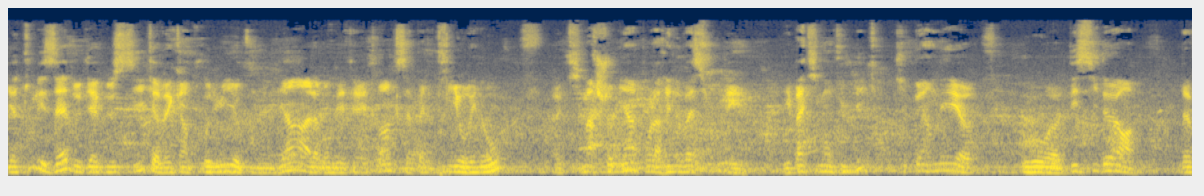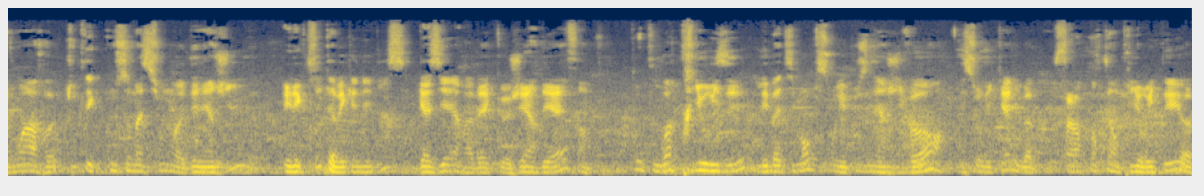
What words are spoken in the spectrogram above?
il y a tous les aides de diagnostic avec un produit qu'on aime bien à la Banque des Territoires qui s'appelle Priorino, euh, qui marche bien pour la rénovation des, bâtiments publics, qui permet euh, aux euh, décideurs d'avoir toutes les consommations d'énergie électrique avec Enedis, gazière avec GRDF, pour pouvoir prioriser les bâtiments qui sont les plus énergivores et sur lesquels il va falloir porter en priorité euh,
